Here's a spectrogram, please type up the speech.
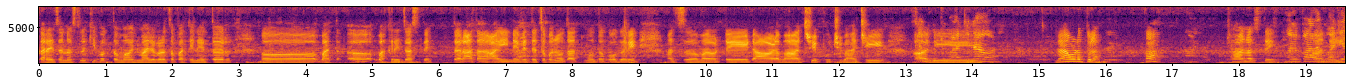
करायचं नसलं की फक्त मग माझ्याकडं चपाती नाही तर भात भाकरीचं असते. तर आता आई नैवेद्याचं बनवतात मोदक वगैरे. आज मला वाटते डाळ भात शेपूची भाजी आणि नाही आवडत. तुला? का? छान असते. आणि-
